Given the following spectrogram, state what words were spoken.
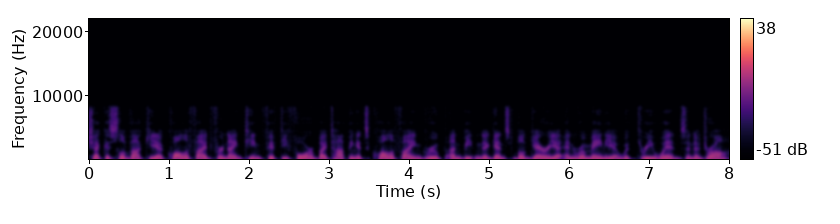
Czechoslovakia qualified for 1954 by topping its qualifying group unbeaten against Bulgaria and Romania with three wins and a draw.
